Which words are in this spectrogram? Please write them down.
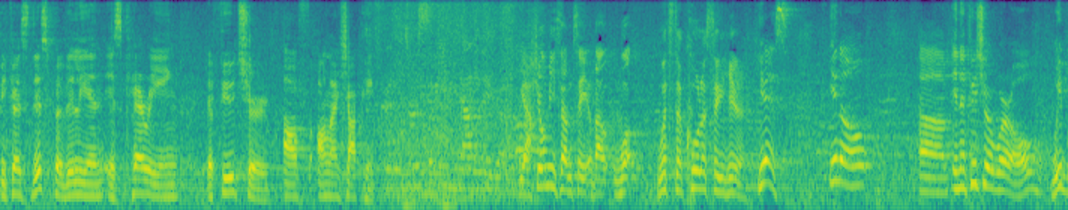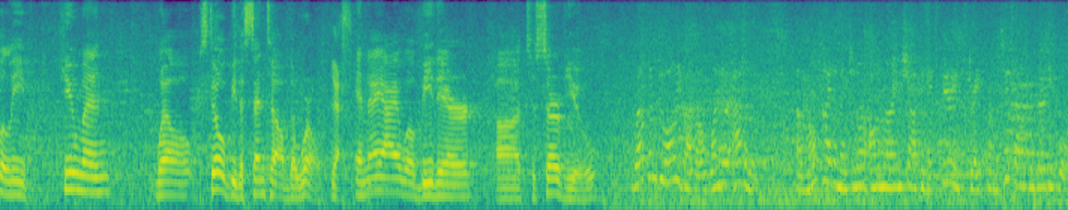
because this pavilion is carrying the future of online shopping. Yeah. Show me something about what, what's the coolest thing here. Yes, you know, um, in a future world, we believe human will still be the center of the world. Yes. And AI will be there uh, to serve you. Welcome to Alibaba Wonder Avenue, a multi-dimensional online shopping experience straight from 2034.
